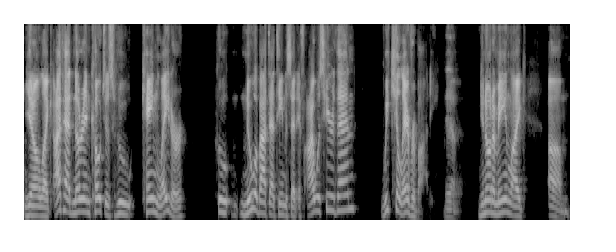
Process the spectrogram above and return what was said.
You know, like I've had Notre Dame coaches who came later who knew about that team and said, if I was here then, we kill everybody. yeah, You know what I mean? Like, um,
